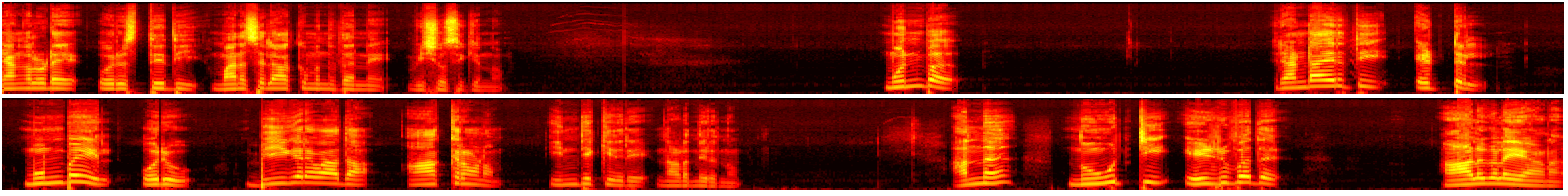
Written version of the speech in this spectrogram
ഞങ്ങളുടെ ഒരു സ്ഥിതി മനസ്സിലാക്കുമെന്ന് തന്നെ വിശ്വസിക്കുന്നു. മുൻപ് രണ്ടായിരത്തി എട്ടിൽ മുംബൈയിൽ ഒരു ഭീകരവാദ ആക്രമണം ഇന്ത്യക്കെതിരെ നടന്നിരുന്നു. അന്ന് നൂറ്റി എഴുപത് ആളുകളെയാണ്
